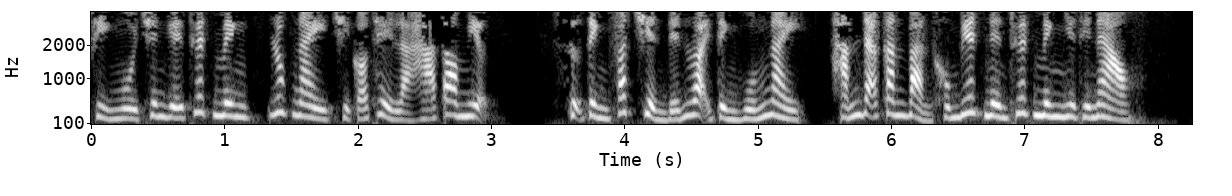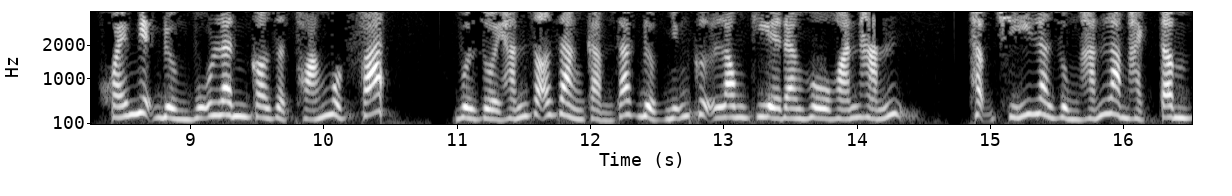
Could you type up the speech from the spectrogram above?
phỉ ngồi trên ghế thuyết minh, lúc này chỉ có thể là há to miệng. Sự tình phát triển đến loại tình huống này, hắn đã căn bản không biết nên thuyết minh như thế nào. Khóe miệng đường Vũ Lân co giật thoáng một phát. Vừa rồi hắn rõ ràng cảm giác được những cự long kia đang hô hoán hắn. Thậm chí là dùng hắn làm hạch tâm.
